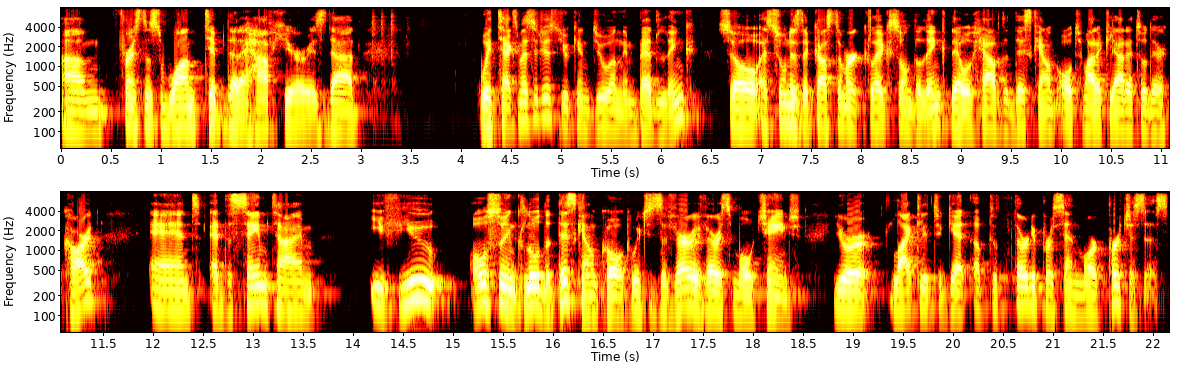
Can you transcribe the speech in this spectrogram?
Um, for instance, one tip that I have here is that with text messages, you can do an embed link. So as soon as the customer clicks on the link, they will have the discount automatically added to their card. And at the same time, if you also include the discount code, which is a very, very small change, you're likely to get up to 30% more purchases.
